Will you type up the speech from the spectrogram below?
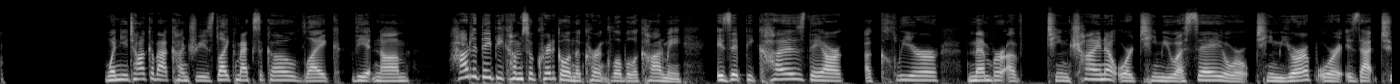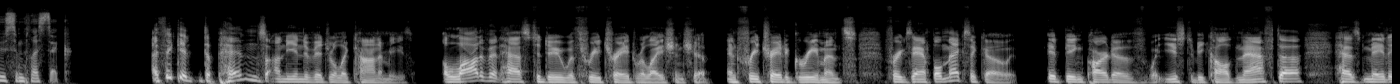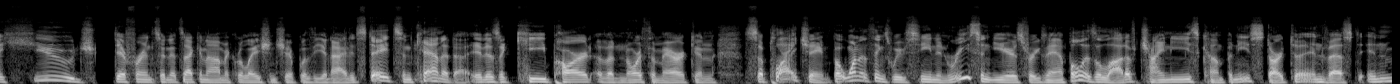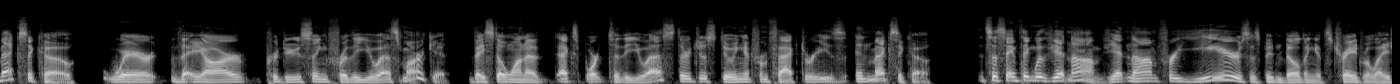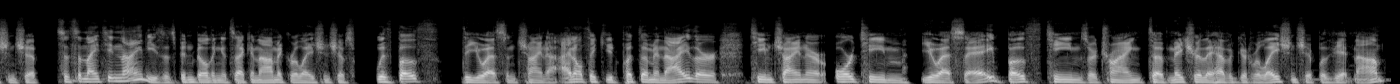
When you talk about countries like Mexico, like Vietnam, how did they become so critical in the current global economy? Is it because they are a clear member of Team China or Team USA or Team Europe, or is that too simplistic? I think it depends on the individual economies. A lot of it has to do with free trade relationship and free trade agreements. For example, Mexico, it being part of what used to be called NAFTA, has made a huge difference in its economic relationship with the United States and Canada. It is a key part of a North American supply chain. But one of the things we've seen in recent years, for example, is a lot of Chinese companies start to invest in Mexico, where they are producing for the U.S. market. They still want to export to the US. They're just doing it from factories in Mexico. It's the same thing with Vietnam. Vietnam, for years, has been building its trade relationship. Since the 1990s, it's been building its economic relationships with both the US and China. I don't think you'd put them in either Team China or Team USA. Both teams are trying to make sure they have a good relationship with Vietnam.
